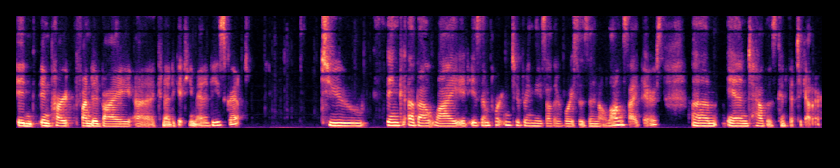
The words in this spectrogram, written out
in, in part funded by a Connecticut Humanities Grant, to think about why it is important to bring these other voices in alongside theirs um, and how those can fit together.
